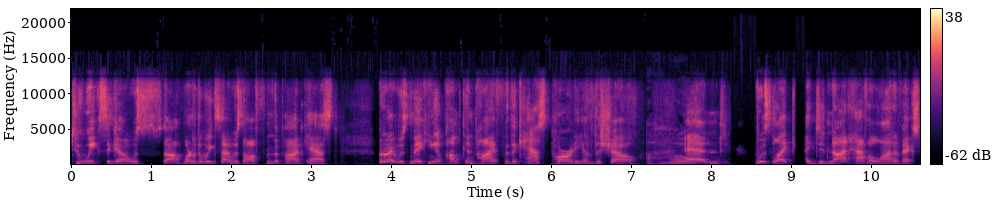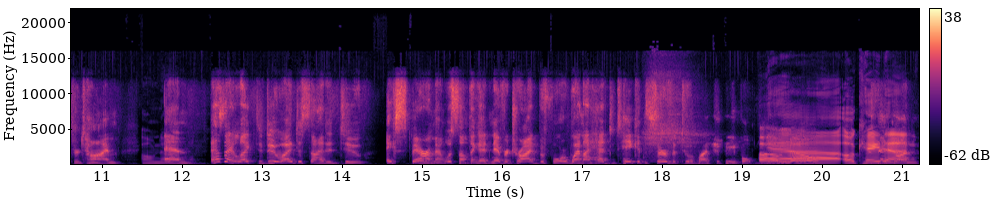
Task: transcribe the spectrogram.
two weeks ago. It was uh, one of the weeks I was off from the podcast, but I was making a pumpkin pie for the cast party of the show, Oh. and was like, I did not have a lot of extra time, oh no. and as I like to do, I decided to experiment with something I'd never tried before. When I had to take it and serve it to a bunch of people. Oh, no. Okay Is that then.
